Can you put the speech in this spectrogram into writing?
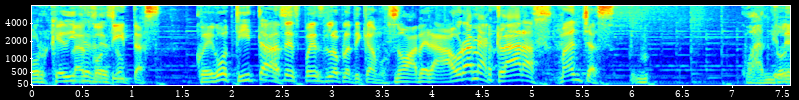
¿Por qué dices las eso? gotitas. ¿Qué Ah, gotitas? después lo platicamos. No, a ver, ahora me aclaras. Manchas. ¿Cuándo te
